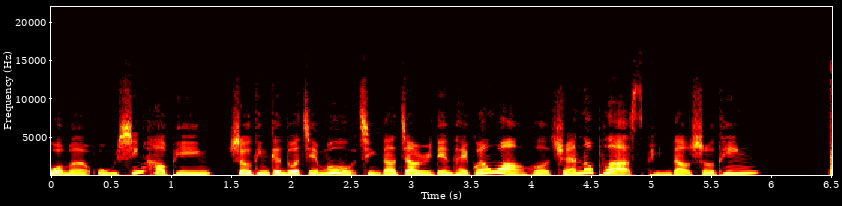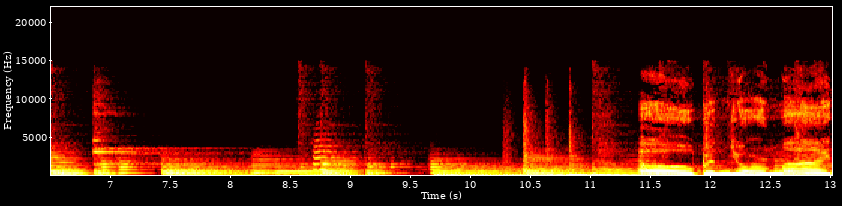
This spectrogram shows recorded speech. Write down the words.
我们五星好评。收听更多节目，请到教育电台官网或 Channel Plus 频道收听。Open your mind.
